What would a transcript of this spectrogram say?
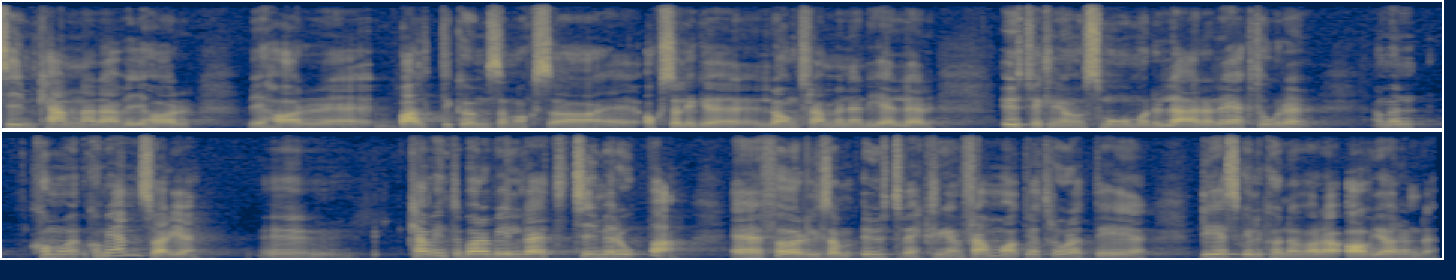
Team Kanada, vi har vi har eh, Baltikum som också, eh, också ligger långt framme när det gäller utvecklingen av små modulära reaktorer. Ja, men kom, kom igen Sverige! Eh, kan vi inte bara bilda ett Team Europa för liksom utvecklingen framåt? Jag tror att det, det skulle kunna vara avgörande.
